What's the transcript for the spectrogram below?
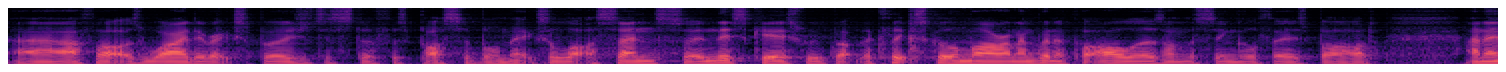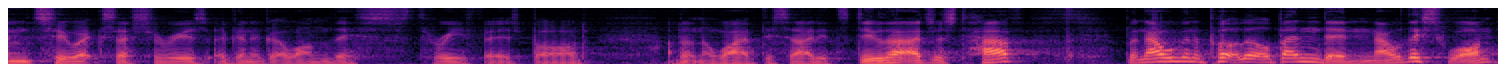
Uh, I thought as wider exposure to stuff as possible makes a lot of sense. So in this case, we've got the Click Scolmore and I'm going to put all those on the single phase board and M2 accessories are going to go on this three phase board. I don't know why I've decided to do that, I just have. But now we're going to put a little bend in. Now this one,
